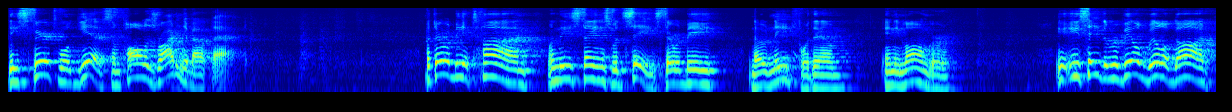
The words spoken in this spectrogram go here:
these spiritual gifts, and Paul is writing about that. But there would be a time when these things would cease. There would be no need for them any longer. You see, the revealed will of God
